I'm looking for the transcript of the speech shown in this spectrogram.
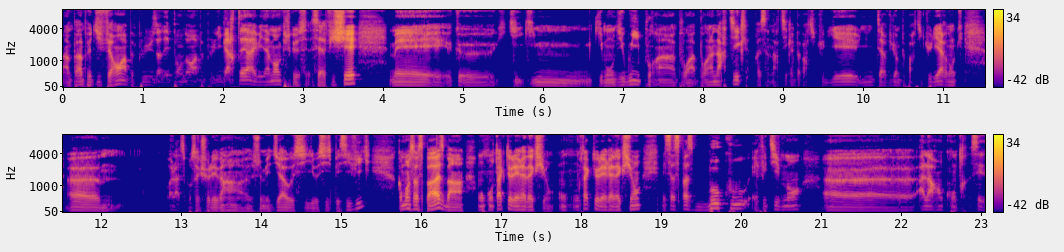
un, peu un peu différent, un peu plus indépendant, un peu plus libertaire évidemment puisque c'est affiché, mais que qui, qui, m'ont dit oui pour un pour un pour un article. Après c'est un article un peu particulier, une interview un peu particulière, donc voilà, c'est pour ça que je suis allé vers ce média aussi, aussi spécifique. Comment ça se passe? Ben, On contacte les rédactions. On contacte les rédactions, mais ça se passe beaucoup, effectivement, euh, à la rencontre. C'est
